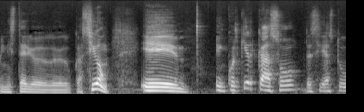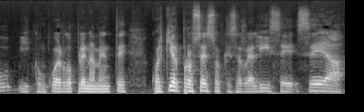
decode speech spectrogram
Ministerio de Educación. Eh, en cualquier caso, decías tú, y concuerdo plenamente, cualquier proceso que se realice, sea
